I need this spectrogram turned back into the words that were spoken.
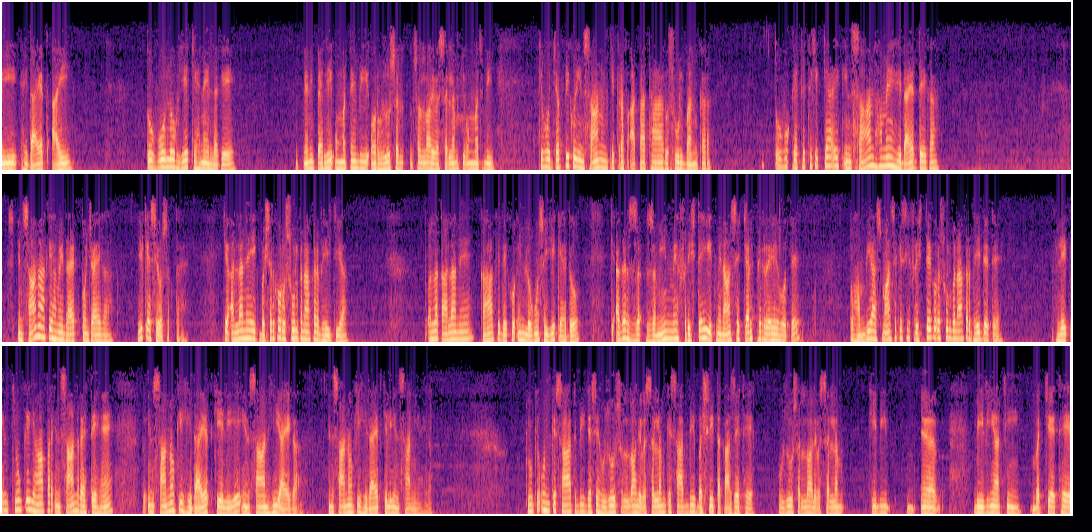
بھی ہدایت آئی، تو وہ لوگ یہ کہنے لگے یعنی پہلی امتیں بھی اور حضور صلی اللہ علیہ وسلم کی امت بھی، کہ وہ جب بھی کوئی انسان ان کی طرف آتا تھا، رسول بن کر، تو وہ کہتے تھے کہ کیا ایک انسان ہمیں ہدایت دے گا؟ انسان آ کے ہمیں ہدایت پہنچائے گا، یہ کیسے ہو سکتا ہے؟ کہ اللہ نے ایک بشر کو رسول بنا کر بھیج دیا؟ تو اللہ تعالیٰ نے کہا کہ دیکھو، ان لوگوں سے یہ کہہ دو کہ اگر زمین میں فرشتے ہی اطمینان سے چل پھر رہے ہوتے، تو ہم بھی آسمان سے کسی فرشتے کو رسول بنا کر بھیج دیتے۔ لیکن کیونکہ یہاں پر انسان رہتے ہیں، تو انسانوں کی ہدایت کے لیے انسان ہی آئے گا۔ انسانوں کی ہدایت کے لیے انسان ہی آئے گا۔ کیونکہ ان کے ساتھ بھی، جیسے حضور صلی اللہ علیہ وسلم کے ساتھ بھی بشری تقاضے تھے۔ حضور صلی اللہ علیہ وسلم کی بھی بیویاں تھیں، بچے تھے،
